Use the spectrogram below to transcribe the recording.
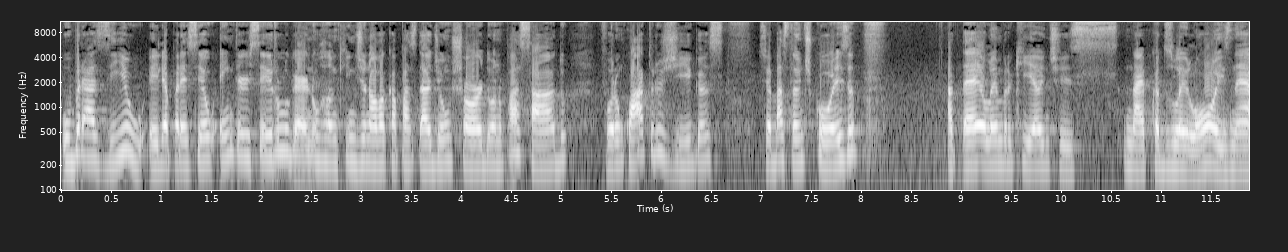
O Brasil, ele apareceu em terceiro lugar no ranking de nova capacidade onshore do ano passado. Foram 4 gigas, isso é bastante coisa. Até eu lembro que antes, na época dos leilões, né,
